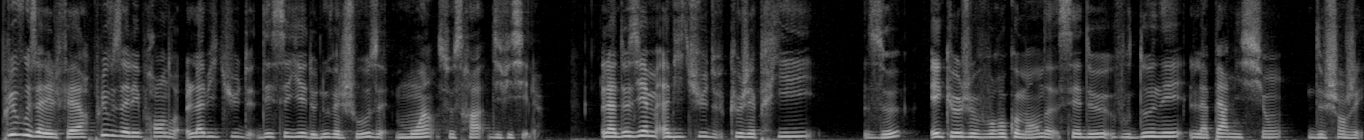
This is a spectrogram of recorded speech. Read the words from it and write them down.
plus vous allez le faire, plus vous allez prendre l'habitude d'essayer de nouvelles choses, moins ce sera difficile. La deuxième habitude que j'ai prise et que je vous recommande, c'est de vous donner la permission de changer.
